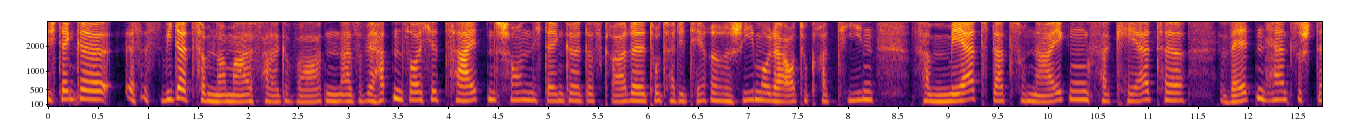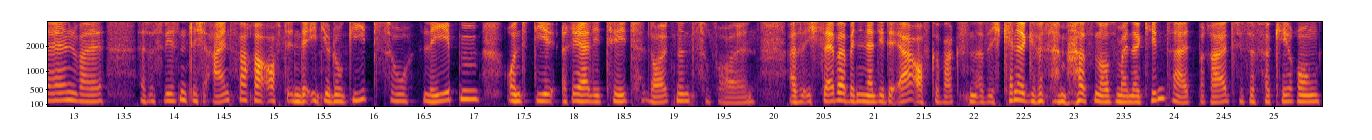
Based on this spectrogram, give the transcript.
ich denke, es ist wieder zum Normalfall geworden. Also wir hatten solche Zeiten schon. Ich denke, dass gerade totalitäre Regime oder Autokratien vermehrt dazu neigen, verkehrte Welten herzustellen, weil es ist wesentlich einfacher, oft in der Ideologie zu leben und die Realität leugnen zu wollen. Also ich selber bin in der DDR aufgewachsen. Also ich kenne gewissermaßen aus meiner Kindheit bereits diese Verkehrung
